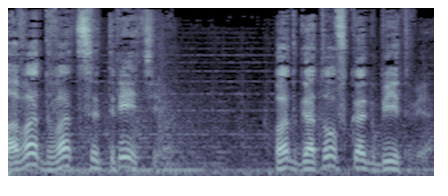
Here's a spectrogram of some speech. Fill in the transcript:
Глава 23. Подготовка к битве.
